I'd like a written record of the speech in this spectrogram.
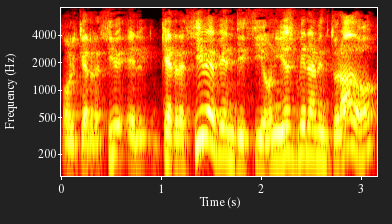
o el que recibe, el que recibe bendición y es bienaventurado,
